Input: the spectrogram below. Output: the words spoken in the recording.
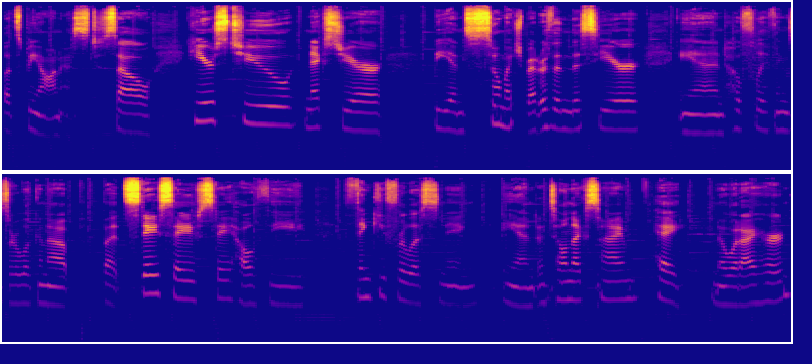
Let's be honest. So here's to next year being so much better than this year, and hopefully things are looking up. But stay safe, stay healthy. Thank you for listening, and until next time, hey, know what I heard?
